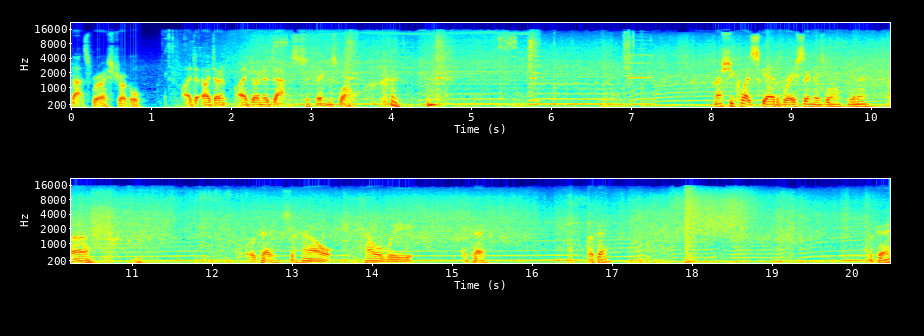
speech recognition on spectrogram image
that's where I struggle. I, d- I don't I don't adapt to things well. I'm actually quite scared of racing as well, you know. Uh, Okay, so how how are we? Okay. Okay. Okay.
